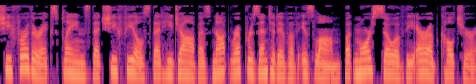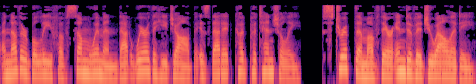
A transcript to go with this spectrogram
She further explains that she feels that hijab is not representative of Islam but more so of the Arab culture another belief of some women that wear the hijab is that it could potentially strip them of their individuality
